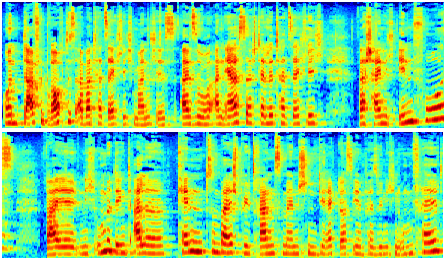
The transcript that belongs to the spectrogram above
Und dafür braucht es aber tatsächlich manches. Also an erster Stelle tatsächlich wahrscheinlich Infos, weil nicht unbedingt alle kennen zum Beispiel Transmenschen direkt aus ihrem persönlichen Umfeld.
